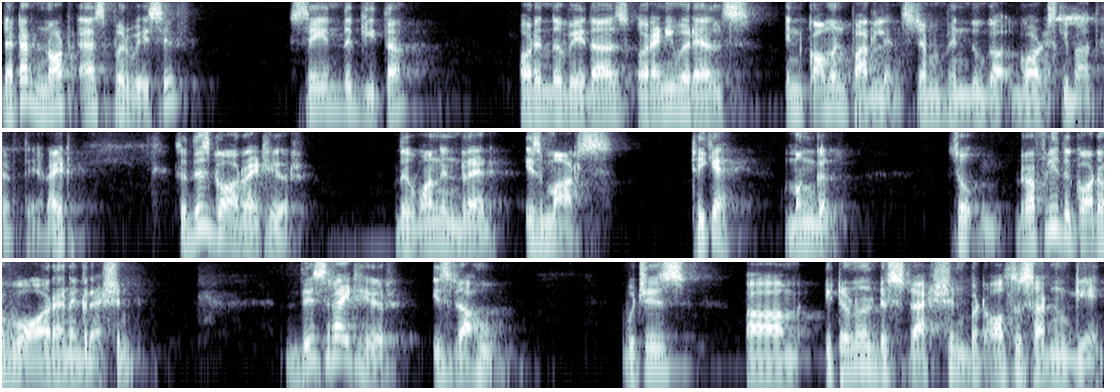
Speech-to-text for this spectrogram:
that are not as pervasive, say in the Gita or in the Vedas or anywhere else in common parlance, जब हम Hindu gods की बात करते हैं, right? So this god right here, the one in red, is Mars. ठीक है? Mangal. So roughly the god of war and aggression. This right here is Rahu, which is um, eternal distraction but also sudden gain.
